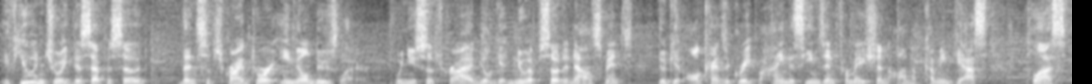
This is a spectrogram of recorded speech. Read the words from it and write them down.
if you enjoyed this episode, then subscribe to our email newsletter. When you subscribe, you'll get new episode announcements, you'll get all kinds of great behind the scenes information on upcoming guests, Plus,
